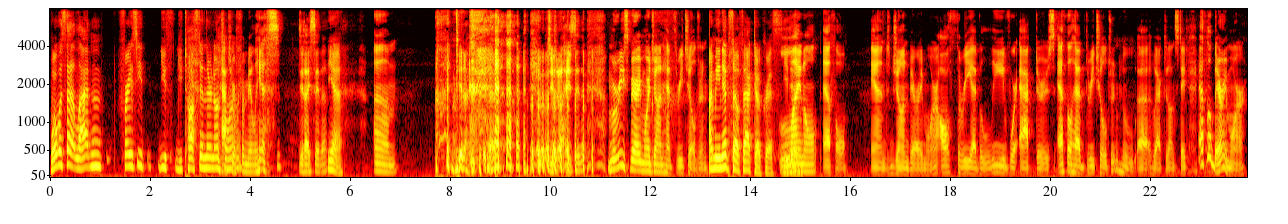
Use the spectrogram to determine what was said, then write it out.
What was that Latin phrase you you you tossed in there nonchalantly? Paterfamilias. Did I say that? yeah. Um, Did I? Say that? did I say that? Maurice Barrymore John had three children I mean, ipso facto, Chris. You did. Lionel, Ethel, and John Barrymore. All three, I believe, were actors. Ethel had three children who uh, who acted on stage. Ethel Barrymore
